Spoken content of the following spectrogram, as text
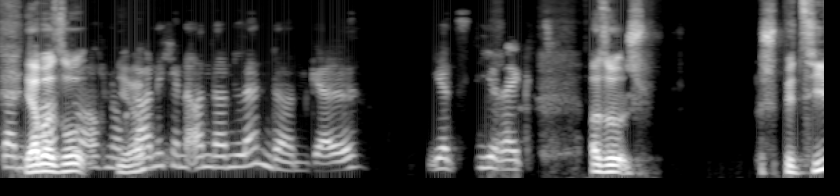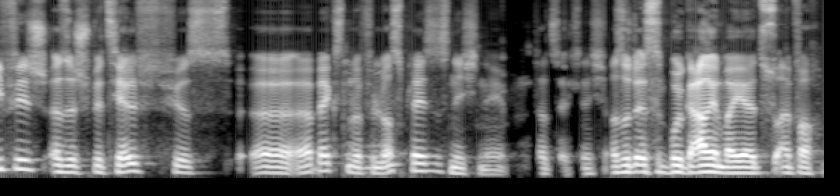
dann Ja, aber warst du so auch noch ja? gar nicht in anderen Ländern, gell? Jetzt direkt. Also, sp spezifisch also speziell fürs, äh, Urbexen oder für Mhm. Lost Places nicht, ne, tatsächlich. Also, das in Bulgarien war ja jetzt einfach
